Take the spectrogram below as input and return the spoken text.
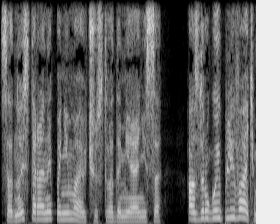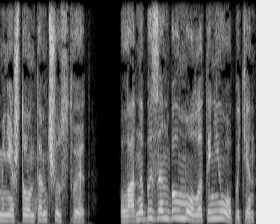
С одной стороны, понимаю чувства Дамианиса, а с другой плевать мне, что он там чувствует — Ладно бы Зен был молод и неопытен,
